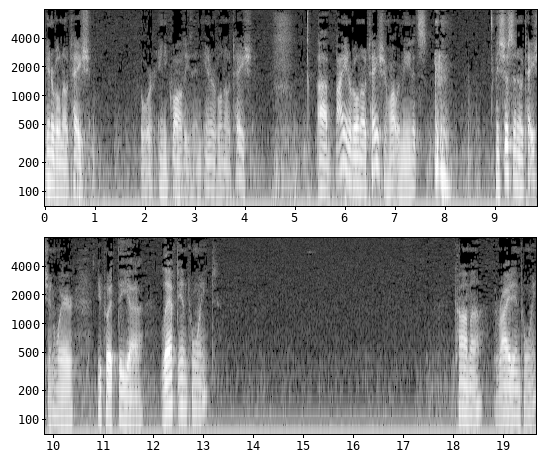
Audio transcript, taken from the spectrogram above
interval notation or inequalities in interval notation. Uh, by interval notation, what we mean it's it's just a notation where you put the uh, left endpoint comma the right endpoint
